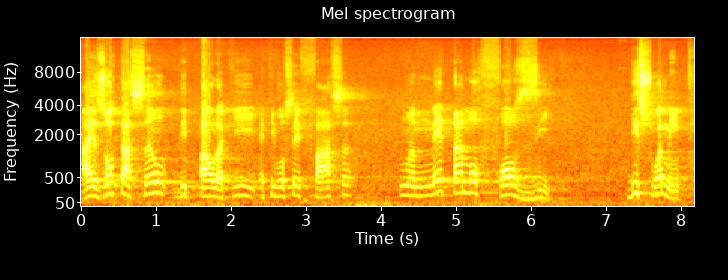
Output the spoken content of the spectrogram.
a exortação de Paulo aqui é que você faça uma metamorfose de sua mente.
